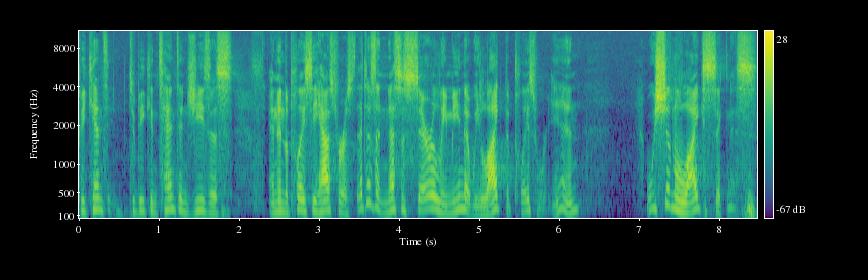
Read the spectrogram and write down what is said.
to be content in Jesus and in the place He has for us, that doesn't necessarily mean that we like the place we're in. We shouldn't like sickness.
